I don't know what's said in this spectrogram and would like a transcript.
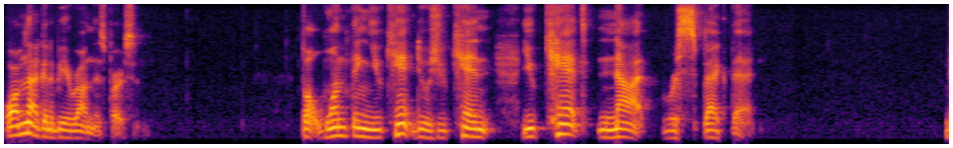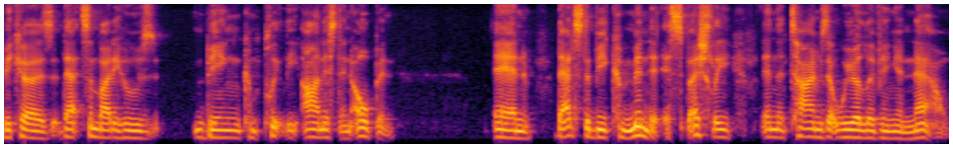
or I'm not gonna be around this person. But one thing you can't do is you can you can't not respect that. Because that's somebody who's being completely honest and open. And that's to be commended, especially in the times that we are living in now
